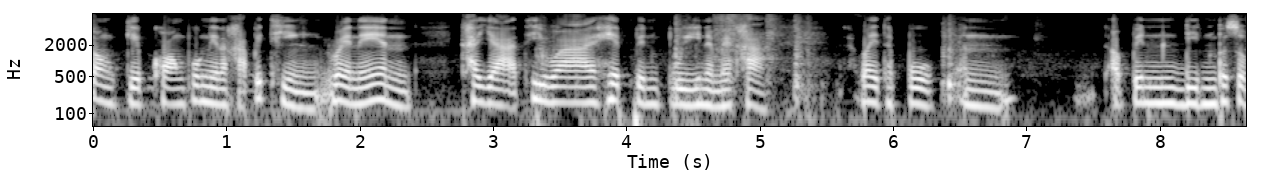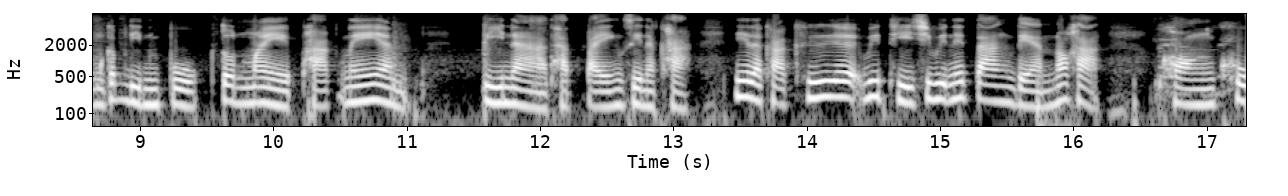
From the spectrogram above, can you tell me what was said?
ต้องเก็บของพวกนี้นะคะ ไปทิ้งไว้ในอันขยะที่ว่าเฮ็ดเป็นปุ๋ยนะแม่ค่ะ ไว้ถ้าปลูกอันเอาเป็นดินผสมกับดินปลูกต้นไม้พักในอันปีหน้าถัดไปจังซี่นะคะ นี่แหละค่ะ คือวิถีชีวิตในต่างแดนเนาะค่ะ ของครู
